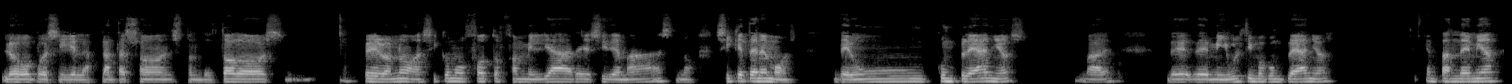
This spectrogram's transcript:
Luego, pues sí, las plantas son, son de todos, pero no, así como fotos familiares y demás, no. Sí que tenemos de un cumpleaños, ¿vale? De, mi último cumpleaños en pandemia,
